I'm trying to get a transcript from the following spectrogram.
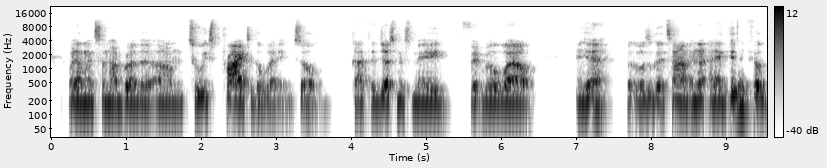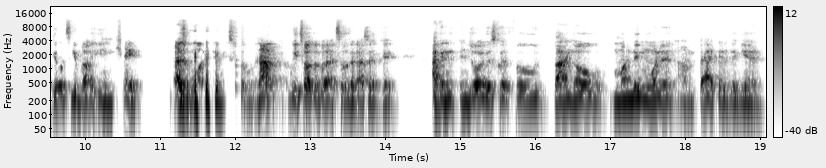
when I went to my brother um, two weeks prior to the wedding. So got the adjustments made, fit real well, and yeah, but it was a good time, and, and I didn't feel guilty about eating cake. That's one thing too. And I, we talked about that too. Like I said, okay, I can enjoy this good food, but I know Monday morning I'm back at it again,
